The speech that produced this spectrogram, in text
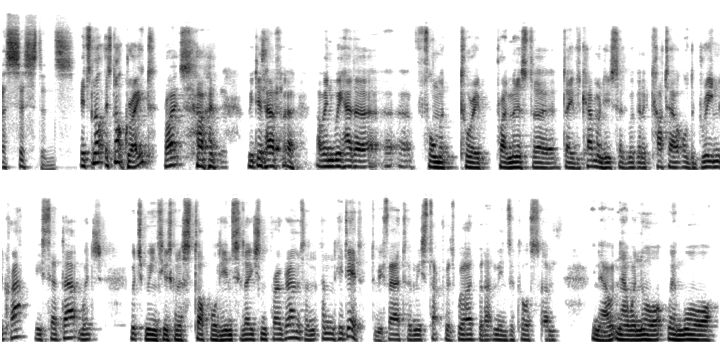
assistance? It's not it's not great, right? So we did have, uh, I mean, we had a, a, former Tory Prime Minister, David Cameron, who said we're going to cut out all the green crap. He said that, which which means he was going to stop all the insulation programs, and, and he did. To be fair to him, he stuck to his word. But that means, of course, um, you know, now we're more we're more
